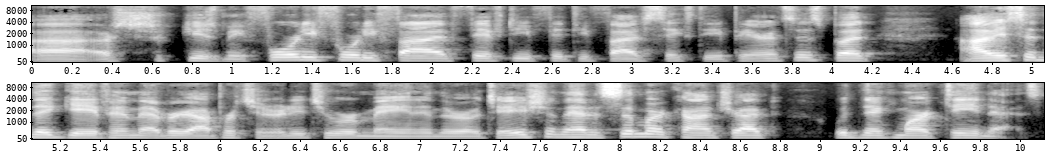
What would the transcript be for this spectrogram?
uh, or excuse me, 40, 45, 50, 55, 60 appearances. But obviously, they gave him every opportunity to remain in the rotation. They had a similar contract with Nick Martinez.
